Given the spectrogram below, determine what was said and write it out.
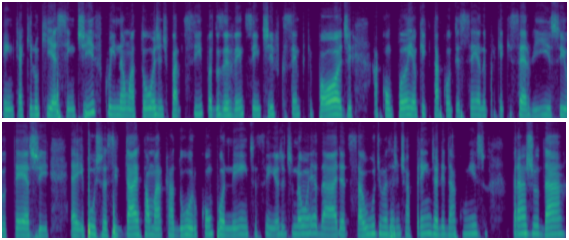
entre aquilo que é científico e não à toa a gente participa dos eventos científicos sempre que pode, acompanha o que está acontecendo, para que, que serve isso, e o teste, é, e puxa, se dá tal marcador, o componente, assim, a gente não é da área de saúde, mas a gente aprende a lidar com isso para ajudar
